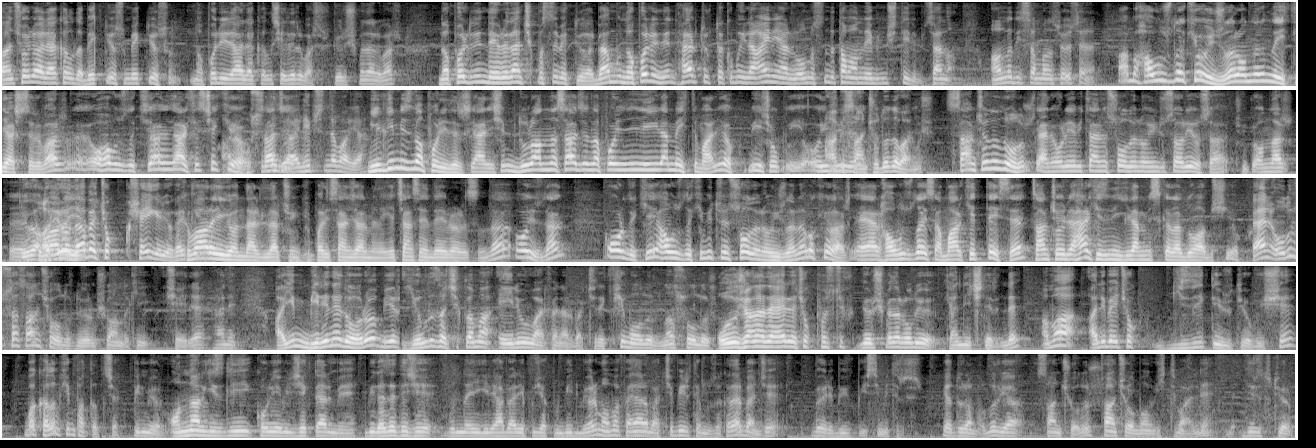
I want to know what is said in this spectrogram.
Sancho ile alakalı da bekliyorsun bekliyorsun. Napoli ile alakalı şeyleri var, görüşmeler var. Napoli'nin devreden çıkmasını bekliyorlar. Ben bu Napoli'nin her Türk takımıyla aynı yerde olmasını da tam anlayabilmiş değilim. Sen anladıysan bana söylesene. Ama havuzdaki oyuncular onların da ihtiyaçları var. E, O havuzdaki yani herkes çekiyor. Abi, sadece dahil hepsinde var ya. bildiğimiz Napoli'dir. Yani şimdi Duran'la sadece Napoli'nin ile ilgilenme ihtimali yok. Birçok oyuncu Abi Sancho'da da varmış. Sancho'da da olur. Yani oraya bir tane sol ön oyuncusu arıyorsa. Çünkü onlar e, arıyor da ve çok şey geliyor. Kvara'yı gönderdiler çünkü Paris Saint Germain'e geçen sene devre arasında. O yüzden oradaki havuzdaki bütün sol ön oyuncularına bakıyorlar. Eğer havuzdaysa, marketteyse Sancho ile herkesin ilgilenmesi kadar doğal bir şey yok. Ben olursa Sancho olur diyorum şu andaki şeyde. Hani ayın birine doğru bir yıldız açıklama eğilimi var Fenerbahçe'de. Kim olur, nasıl olur? Olacağına dair de çok pozitif görüşmeler oluyor kendi içlerinde. Ama Ali Bey çok gizlilikle yürütüyor bu işi. Bakalım kim patlatacak bilmiyorum. Onlar gizliliği koruyabilecekler mi? Bir gazeteci bununla ilgili haber yapacak mı bilmiyorum ama Fenerbahçe 1 Temmuz'a kadar bence böyle büyük bir isim bitirir. Ya Duran olur ya Sancho olur. Sancho olmama ihtimalini diri tutuyorum.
